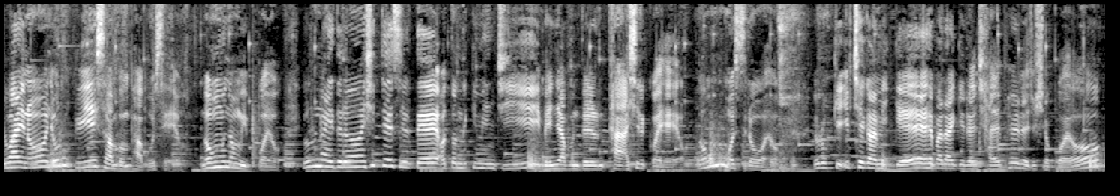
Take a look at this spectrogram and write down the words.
이 아이는 요렇게 위에서 한번 봐보세요. 너무너무 이뻐요. 이런 아이들은 식재했을 때 어떤 느낌인지 매니아분들 다 아실 거예요. 너무 멋스러워요. 이렇게 입체감 있게 해바라기를 잘 표현해 주셨고요.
